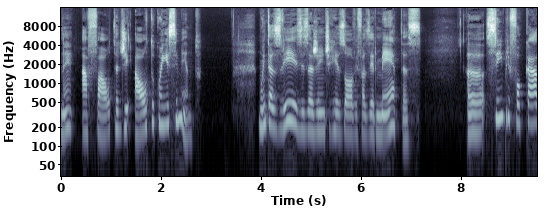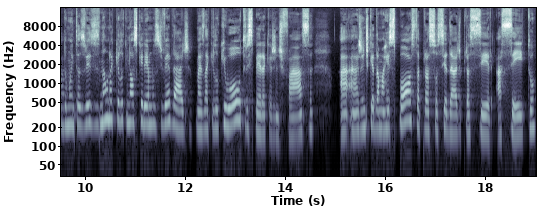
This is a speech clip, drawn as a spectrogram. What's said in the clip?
né? Há falta de autoconhecimento. Muitas vezes a gente resolve fazer metas Uh, sempre focado muitas vezes não naquilo que nós queremos de verdade, mas naquilo que o outro espera que a gente faça. A, a gente quer dar uma resposta para a sociedade para ser aceito.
